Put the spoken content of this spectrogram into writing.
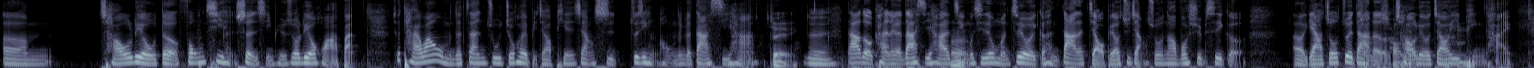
嗯。潮流的风气很盛行，比如说溜滑板，就台湾我们的赞助就会比较偏向是最近很红那个大嘻哈，对对，大家都有看那个大嘻哈的节目。嗯、其实我们就有一个很大的角标去讲说，Novelship 是一个。呃，亚洲最大的潮流交易平台。嗯、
